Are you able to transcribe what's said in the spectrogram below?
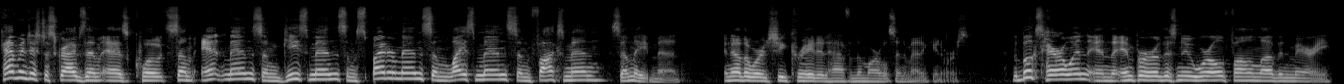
Cavendish describes them as, quote, some ant men, some geese men, some spider men, some lice men, some fox men, some ape men. In other words, she created half of the Marvel Cinematic Universe. The book's heroine and the emperor of this new world fall in love and marry,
